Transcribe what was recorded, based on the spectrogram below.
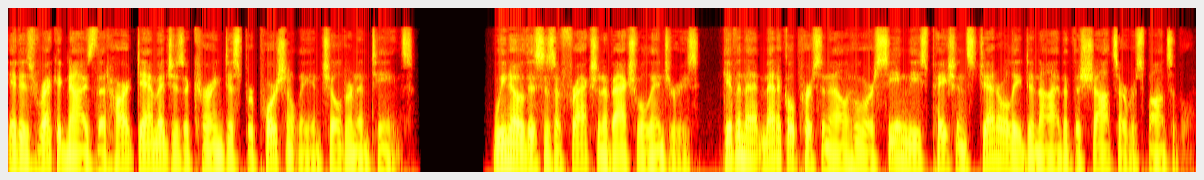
It is recognized that heart damage is occurring disproportionately in children and teens. We know this is a fraction of actual injuries, given that medical personnel who are seeing these patients generally deny that the shots are responsible.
